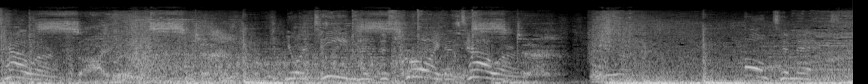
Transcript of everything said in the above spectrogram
tower. Silenced. Your team has destroyed a tower. Ultimate.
